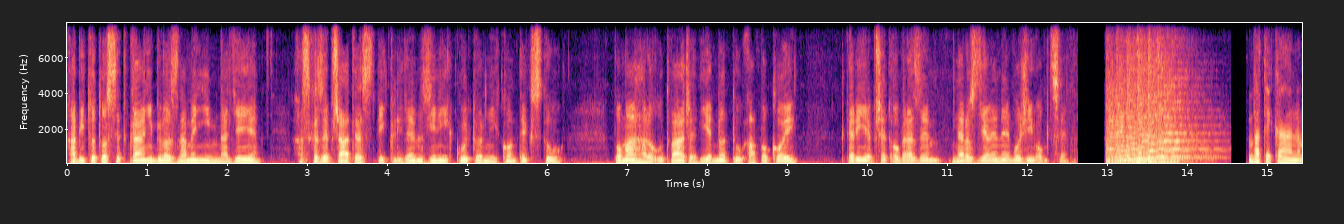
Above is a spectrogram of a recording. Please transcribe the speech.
aby toto setkání bylo znamením naděje a skrze přátelství k lidem z jiných kulturních kontextů pomáhalo utvářet jednotu a pokoj, který je před obrazem nerozdělené boží obce. Vatikán.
